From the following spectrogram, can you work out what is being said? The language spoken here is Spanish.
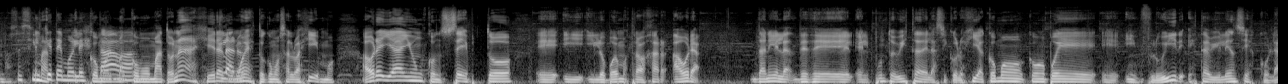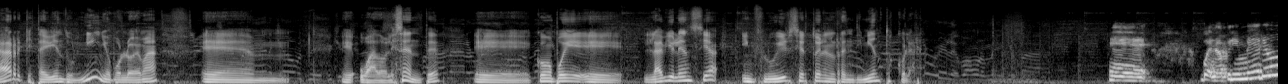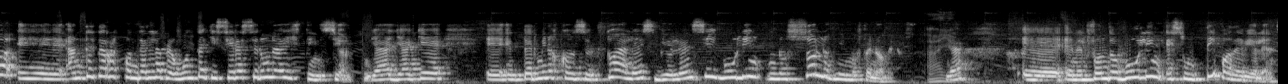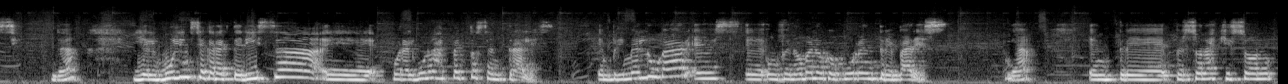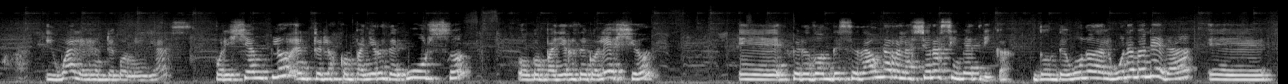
no, sé si que te como, como, matonaje, era como esto, como salvajismo. Ahora ya hay un concepto eh, y, lo podemos trabajar. Ahora, Daniela, desde el, punto de vista de la psicología, ¿cómo, cómo puede eh, influir esta violencia escolar que está viviendo un niño por lo demás? O adolescente, eh, cómo puede eh, la violencia influir cierto en el rendimiento escolar. Eh, bueno, primero, antes de responder la pregunta, quisiera hacer una distinción, ya, ya que en términos conceptuales, violencia y bullying no son los mismos fenómenos. Ah, ¿ya? en el fondo, bullying es un tipo de violencia. ¿ya? Y el bullying se caracteriza por algunos aspectos centrales. En primer lugar, es eh, un fenómeno que ocurre entre pares, entre personas que son iguales, entre comillas, por ejemplo, entre los compañeros de curso o compañeros de colegio, eh, pero donde se da una relación asimétrica, donde uno de alguna manera eh,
